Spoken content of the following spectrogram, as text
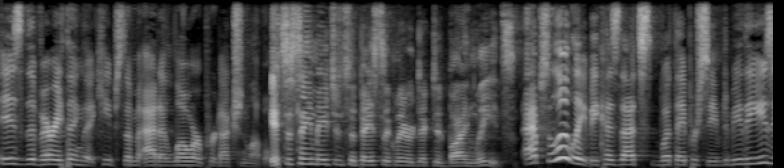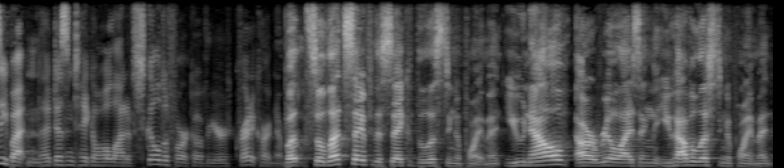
is the very thing that keeps them at a lower production level. It's the same agents that basically are addicted buying leads. Absolutely, because that's what they perceive to be the easy button. That doesn't take a whole lot of skill to fork over your credit card number. But so let's say, for the sake of the listing appointment, you now are realizing that you have a listing appointment.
